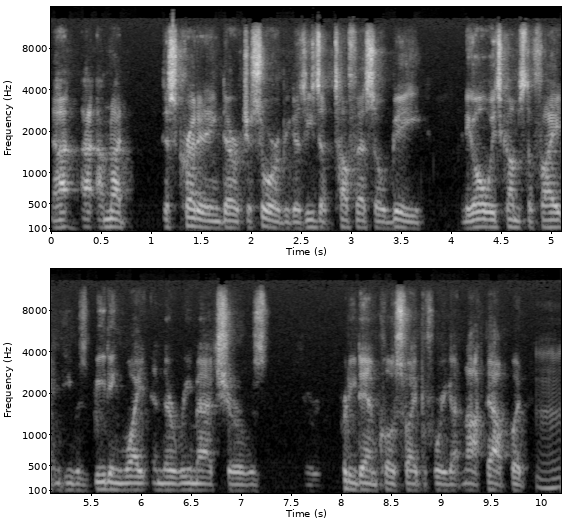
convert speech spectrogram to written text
Not, I, I'm not discrediting Derek Chisora because he's a tough SOB and he always comes to fight and he was beating Whyte in their rematch or was a pretty damn close fight before he got knocked out. But mm-hmm.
